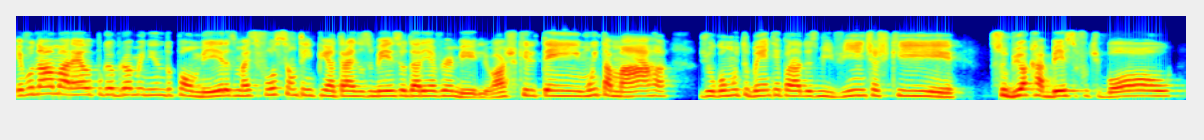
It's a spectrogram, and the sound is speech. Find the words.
Eu vou dar um amarelo pro Gabriel Menino do Palmeiras, mas se fosse um tempinho atrás dos meses, eu daria vermelho. Eu acho que ele tem muita marra, jogou muito bem a temporada 2020, acho que subiu a cabeça o futebol,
